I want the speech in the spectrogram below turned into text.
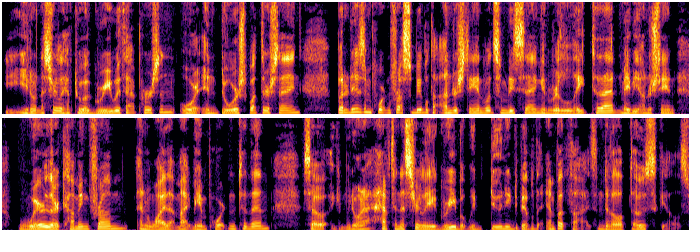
you don't necessarily have to agree with that person or endorse what they're saying, but it is important for us to be able to understand what somebody's saying and relate to that, maybe understand where they're coming from and why that might be important to them. So we don't have to necessarily agree, but we do need to be able to empathize and develop those skills.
